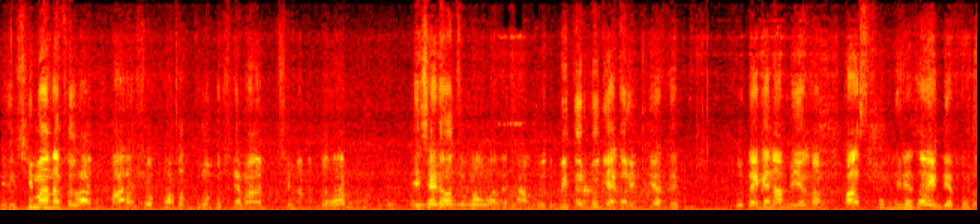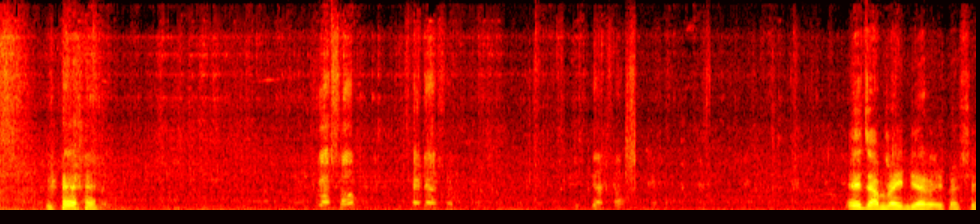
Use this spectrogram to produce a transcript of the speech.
এই যে সীমানা ফেলার বারোশো পঁচাত্তর নম্বর সীমানা সীমানা ফেলার এই সাইডে হচ্ছে বাংলাদেশ। আমি যদি ভিতরে ঢুকি এখন ইন্ডিয়াতে তো দেখেন আমি এখন এদিকে আসো সাইডে আসো। এই যে আমরা ইন্ডিয়ার ওই পাশে।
